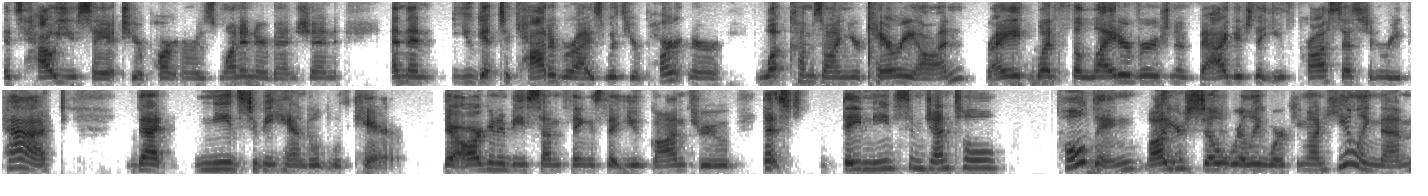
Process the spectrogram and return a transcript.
It's how you say it to your partner is one intervention. And then you get to categorize with your partner what comes on your carry on right? Mm-hmm. what's the lighter version of baggage that you've processed and repacked that needs to be handled with care. There are going to be some things that you've gone through that they need some gentle holding while you're still really working on healing them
